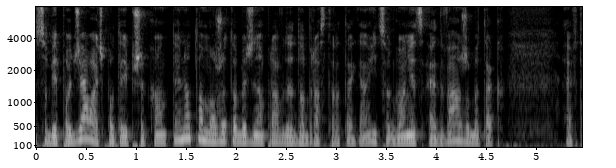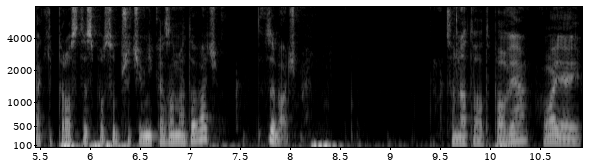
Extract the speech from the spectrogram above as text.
sobie podziałać po tej przekątnej, no to może to być naprawdę dobra strategia. I co, goniec E2, żeby tak e, w taki prosty sposób przeciwnika zamatować? Zobaczmy. Co na to odpowie? Ojej.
